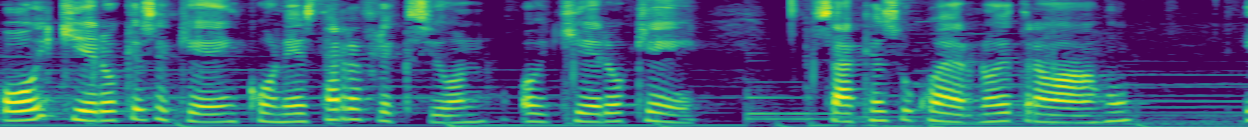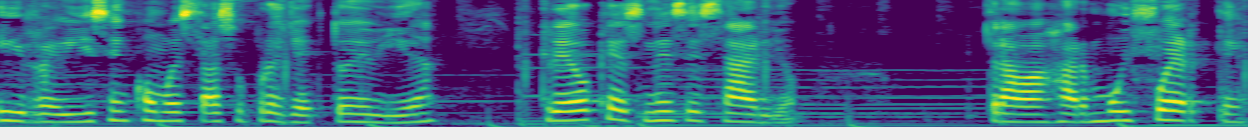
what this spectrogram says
Hoy quiero que se queden con esta reflexión, hoy quiero que saquen su cuaderno de trabajo y revisen cómo está su proyecto de vida Creo que es necesario trabajar muy fuerte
